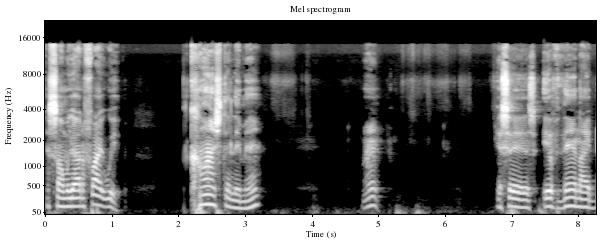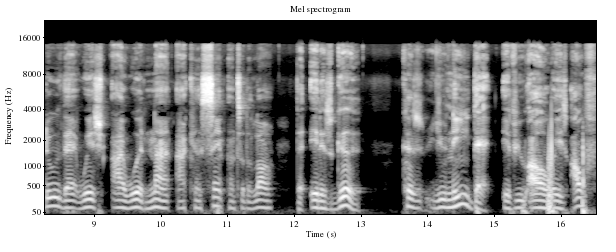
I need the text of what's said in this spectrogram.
That's something we gotta fight with. Constantly, man. Right? It says, If then I do that which I would not, I consent unto the law that it is good. Because you need that if you always off.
